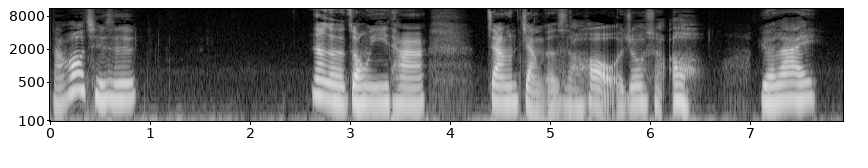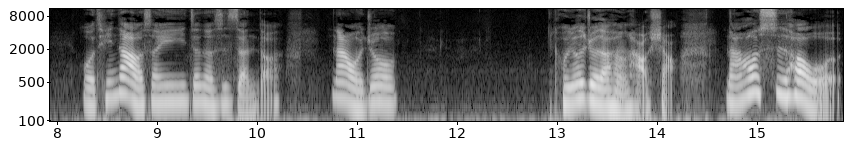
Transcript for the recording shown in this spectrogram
然后其实那个中医他这样讲的时候，我就说：“哦，原来我听到的声音真的是真的。”那我就我就觉得很好笑。然后事后我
